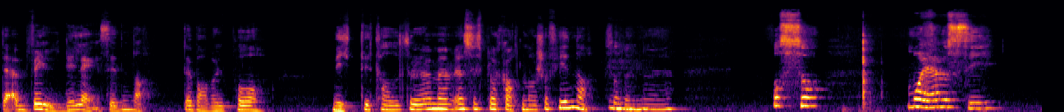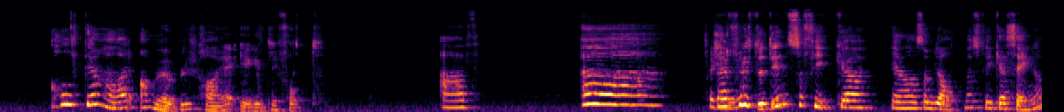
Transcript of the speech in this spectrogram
Det er veldig lenge siden, da. Det var vel på 90-tallet, tror jeg. Men jeg syns plakaten var så fin, da. Så den, eh, Og så må jeg jo si alt jeg har av møbler, har jeg egentlig fått. Av Eh, da jeg flyttet inn, så fikk jeg en av som hjalp meg, så fikk jeg senga.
